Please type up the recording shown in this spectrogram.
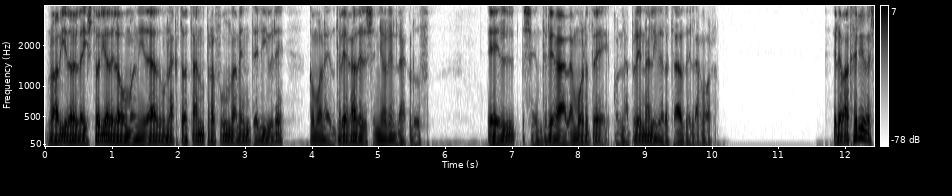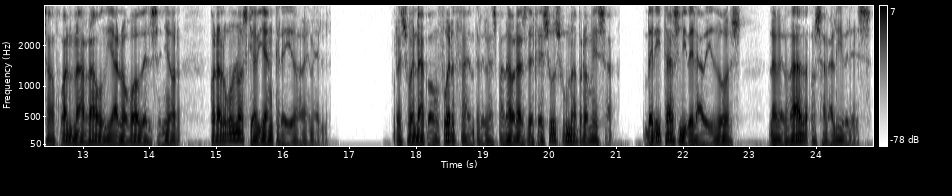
No ha habido en la historia de la humanidad un acto tan profundamente libre como la entrega del Señor en la cruz. Él se entrega a la muerte con la plena libertad del amor. El Evangelio de San Juan narra un diálogo del Señor con algunos que habían creído en él. resuena con fuerza entre las palabras de Jesús una promesa, veritas liberabit la verdad os hará libres.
